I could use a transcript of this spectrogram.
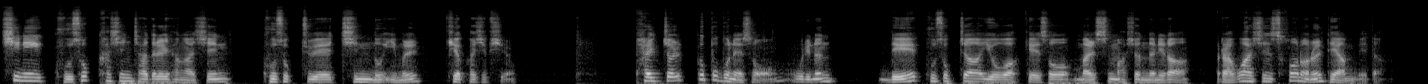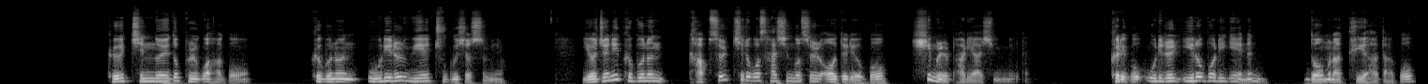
친히 구속하신 자들을 향하신 구속주의 진노임을 기억하십시오. 8절 끝부분에서 우리는 내 구속자 여호와께서 말씀하셨느니라 라고 하신 선언을 대합니다. 그 진노에도 불구하고 그분은 우리를 위해 죽으셨으며 여전히 그분은 값을 치르고 사신 것을 얻으려고 힘을 발휘하십니다. 그리고 우리를 잃어버리기에는 너무나 귀하다고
